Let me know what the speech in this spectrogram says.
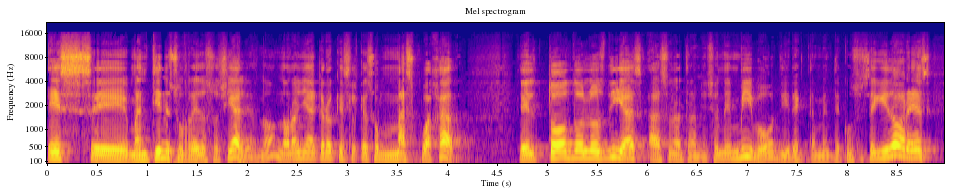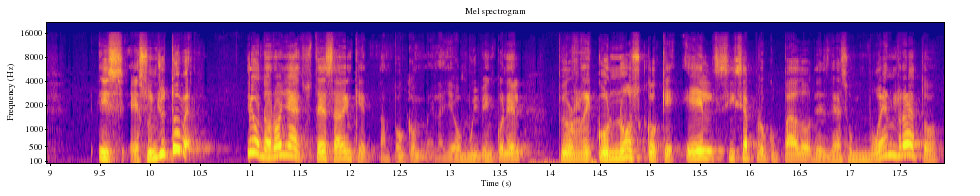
eh, mantiene sus redes sociales. ¿no? Noroña creo que es el caso más cuajado. Él todos los días hace una transmisión en vivo directamente con sus seguidores. Y es un youtuber. Digo, Noroña, ustedes saben que tampoco me la llevo muy bien con él, pero reconozco que él sí se ha preocupado desde hace un buen rato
